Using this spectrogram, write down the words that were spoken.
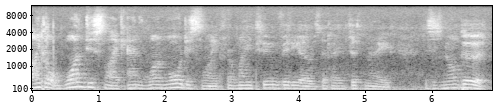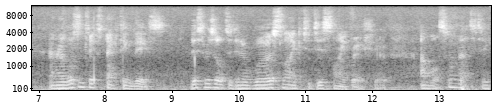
I got one dislike and one more dislike from my two videos that I've just made. This is not good, and I wasn't expecting this. This resulted in a worse like to dislike ratio. I'm also about to take.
